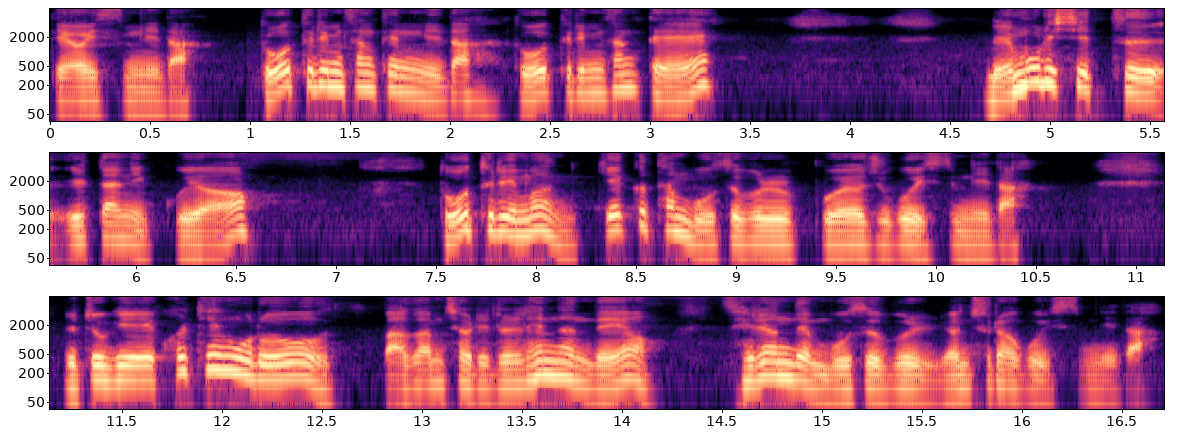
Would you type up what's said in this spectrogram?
되어 있습니다. 도어 트림 상태입니다. 도어 트림 상태. 메모리 시트 일단 있고요. 도어 트림은 깨끗한 모습을 보여주고 있습니다. 이쪽에 콜팅으로 마감 처리를 했는데요. 세련된 모습을 연출하고 있습니다.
